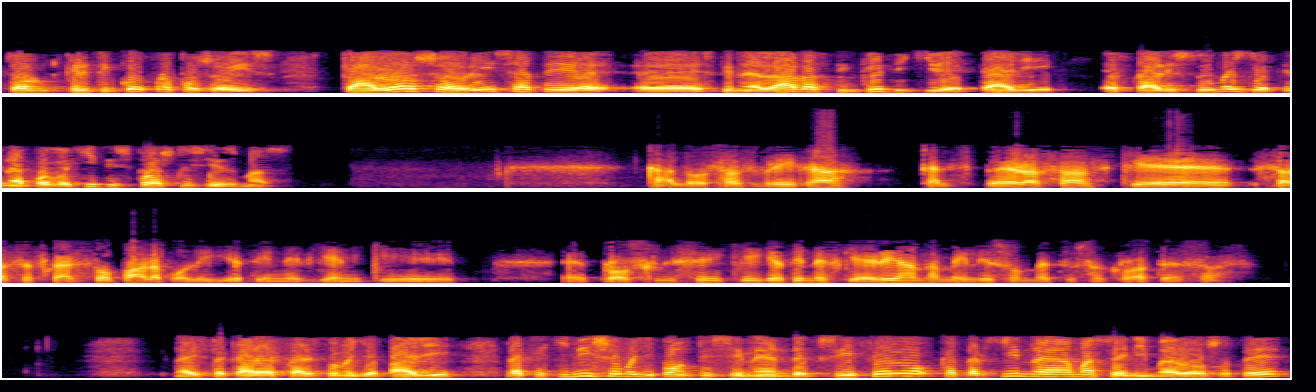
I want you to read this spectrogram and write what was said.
τον κριτικό τρόπο ζωής. Καλώς ορίσατε ε, στην Ελλάδα, στην Κρήτη κύριε Κάλλη. Ευχαριστούμε για την αποδοχή της πρόσκλησής μας. Καλώς σας βρήκα. Καλησπέρα σας και σας ευχαριστώ πάρα πολύ για την ευγενική ε, πρόσκληση και για την ευκαιρία να μιλήσω με τους ακροατές σας. Να είστε καλά, ευχαριστούμε και πάλι. Να ξεκινήσουμε λοιπόν τη συνέντευξη. Θέλω καταρχήν να μας ενημερώσετε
